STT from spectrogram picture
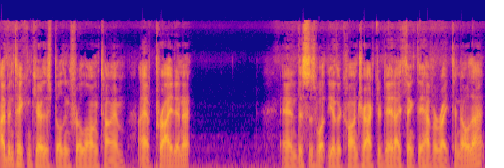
I've been taking care of this building for a long time. I have pride in it. And this is what the other contractor did. I think they have a right to know that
